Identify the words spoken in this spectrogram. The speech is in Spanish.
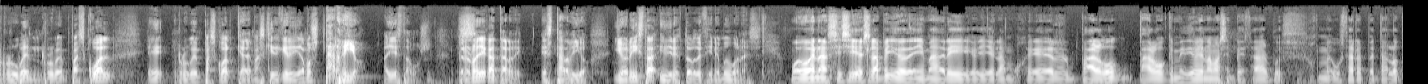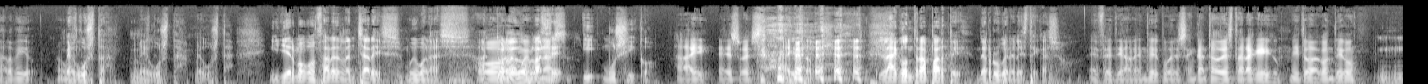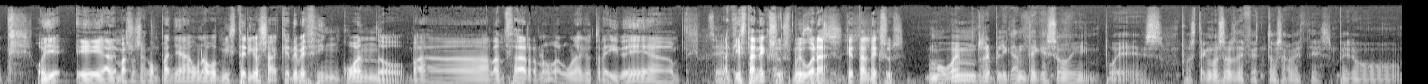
Rubén, Rubén Pascual, eh, Rubén Pascual, que además quiere que digamos tardío. Ahí estamos. Pero no llega tarde, es tardío. Guionista y director de cine. Muy buenas. Muy buenas, sí, sí, es el apellido de mi madre. Y oye, la mujer, para algo, para algo que me dio ya nada más empezar, pues me gusta respetarlo tardío. Me gusta, me gusta, me gusta. Guillermo González Lanchares, muy buenas. Actor de doblaje y músico. Ahí, eso es. Ahí estamos. La contraparte de Rubén en este caso. Efectivamente, pues encantado de estar aquí y toda contigo. Oye, eh, además nos acompaña una voz misteriosa que de vez en cuando va a lanzar ¿no? alguna que otra idea. Aquí está Nexus, muy buenas. ¿Qué tal Nexus? Como buen replicante que soy, pues, pues tengo esos defectos a veces, pero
